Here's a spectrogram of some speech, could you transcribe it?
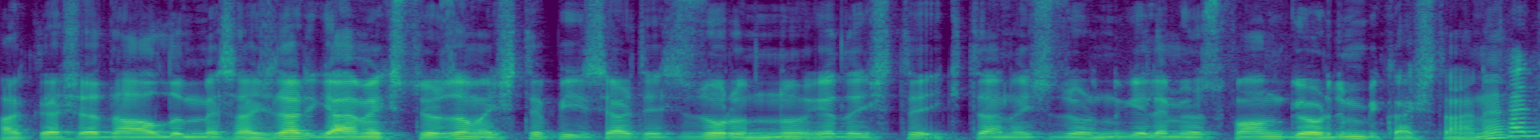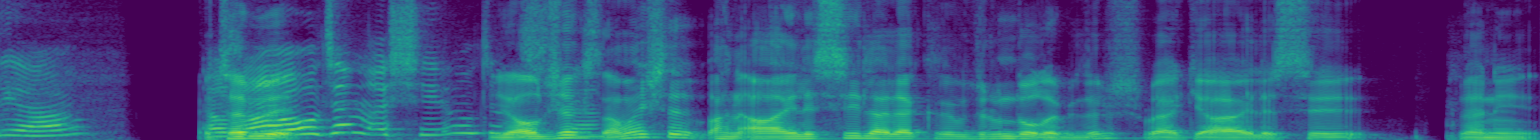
arkadaşlardan aldığım mesajlar gelmek istiyoruz ama işte PCR testi zorunlu ya da işte iki tane aşı zorunlu gelemiyoruz falan gördüm birkaç tane. Hadi ya. E o zaman tabii. olacaksın aşıyı olacaksın Ya işte. olacaksın ama işte hani ailesiyle alakalı bir durum da olabilir. Belki ailesi hani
